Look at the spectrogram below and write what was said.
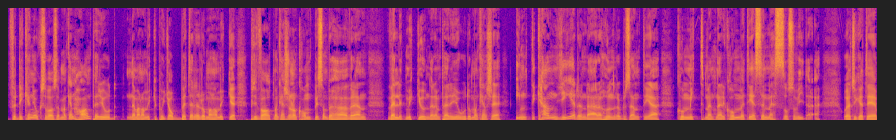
För det kan ju också vara så att man kan ha en period när man har mycket på jobbet eller om man har mycket privat. Man kanske har någon kompis som behöver en väldigt mycket under en period och man kanske inte kan ge den där hundraprocentiga commitment när det kommer till sms och så vidare. Och jag tycker att det är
